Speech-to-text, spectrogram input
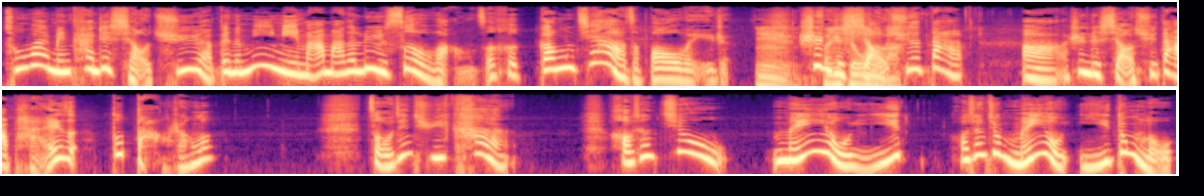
从外面看，这小区啊，被那密密麻麻的绿色网子和钢架子包围着，嗯，甚至小区的大。啊，甚至小区大牌子都挡上了。走进去一看，好像就没有一，好像就没有一栋楼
